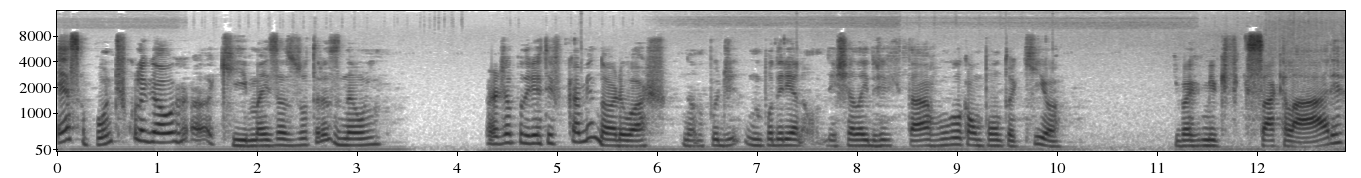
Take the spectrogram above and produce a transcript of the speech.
Essa ponte ficou legal aqui, mas as outras não, hein? Ela já poderia ter ficado menor, eu acho. Não, não, podia, não poderia não. Deixa ela aí do jeito que tá. Vamos colocar um ponto aqui, ó. Que vai meio que fixar aquela área.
